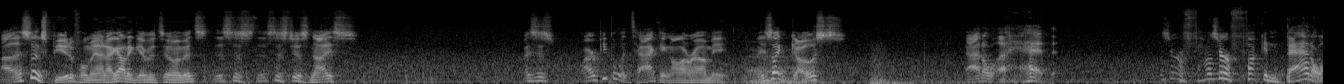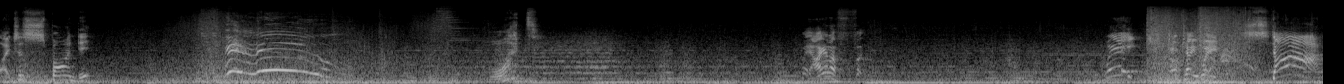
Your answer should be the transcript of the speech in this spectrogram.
Uh, this looks beautiful, man. I gotta give it to him. It's this is this is just nice. This is why are people attacking all around me? Are these like ghosts? Battle ahead. How's there a, how's there a fucking battle? I just spawned it. What? Wait, I gotta. Wait. Okay, wait. Stop.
